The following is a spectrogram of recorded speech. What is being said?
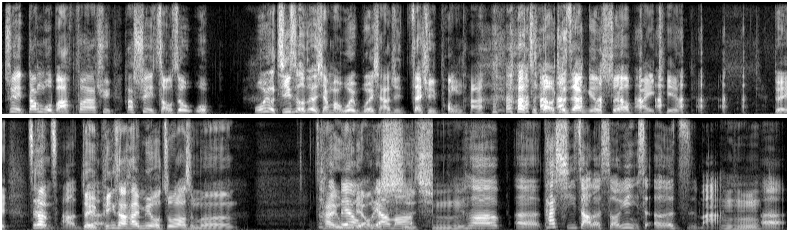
所以当我把它放下去，他睡着之后，我我有即使有这个想法，我也不会想要去再去碰他，他最好就这样给我睡到白天。对，那对平常还没有做到什么太无聊的事情，比如说呃，他洗澡的时候，因为你是儿子嘛，嗯哼，呃，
